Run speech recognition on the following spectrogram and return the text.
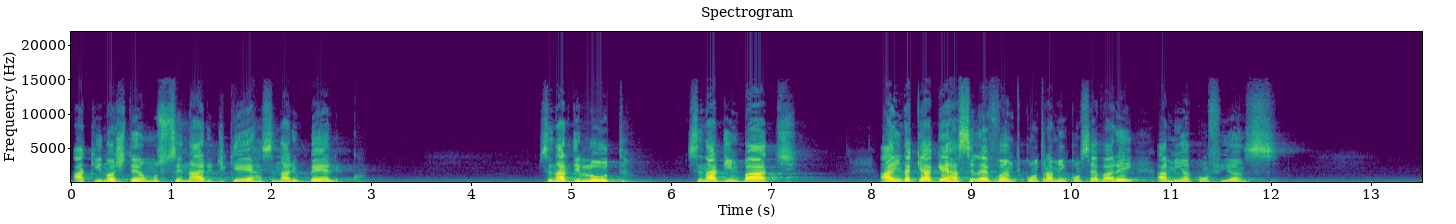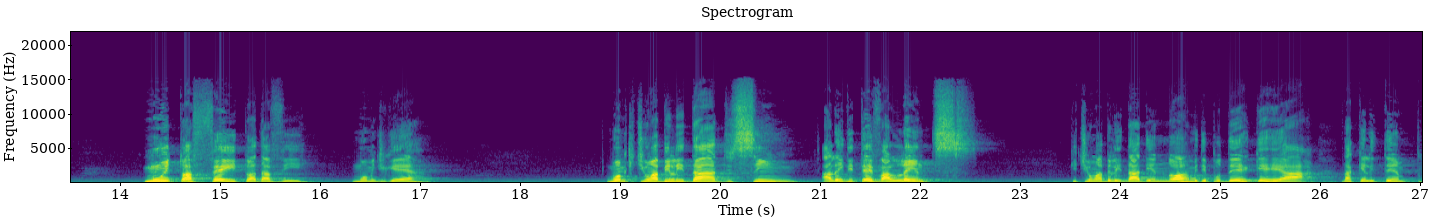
aqui nós temos cenário de guerra, cenário bélico, cenário de luta, cenário de embate. Ainda que a guerra se levante contra mim, conservarei a minha confiança. Muito afeito a Davi, um homem de guerra. Um homem que tinha uma habilidade, sim, além de ter valentes, que tinham uma habilidade enorme de poder guerrear naquele tempo.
